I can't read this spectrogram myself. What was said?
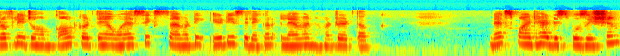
रफली जो हम काउंट करते हैं, वो है 670 एडी से लेकर 1100 तक. नेक्स्ट पॉइंट है disposition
